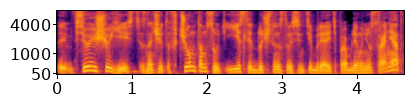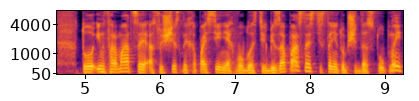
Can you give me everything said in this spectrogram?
Э, Все еще есть. Значит, в чем там суть? Если до 14 сентября эти проблемы не устранят, то информация о существенных опасениях в области безопасности станет общедоступной,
